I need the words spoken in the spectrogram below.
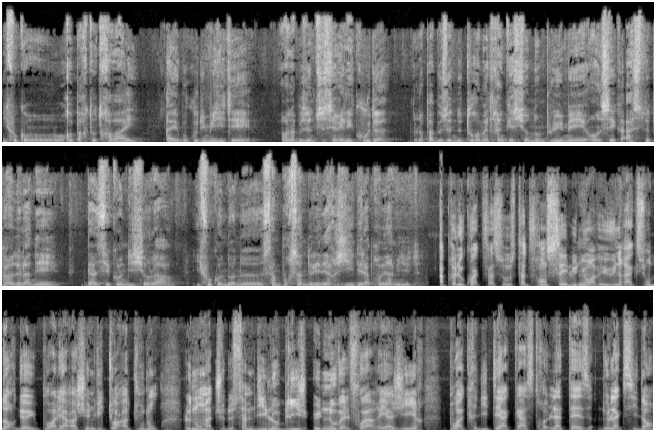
Il faut qu'on reparte au travail avec beaucoup d'humilité. On a besoin de se serrer les coudes. On n'a pas besoin de tout remettre en question non plus, mais on sait qu'à cette période de l'année, dans ces conditions-là, il faut qu'on donne 100% de l'énergie dès la première minute. Après le couac face au Stade français, l'Union avait eu une réaction d'orgueil pour aller arracher une victoire à Toulon. Le non-match de samedi l'oblige une nouvelle fois à réagir pour accréditer à Castres la thèse de l'accident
